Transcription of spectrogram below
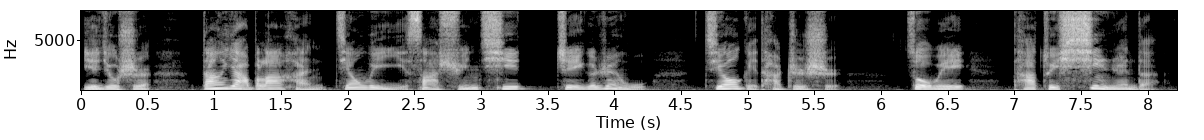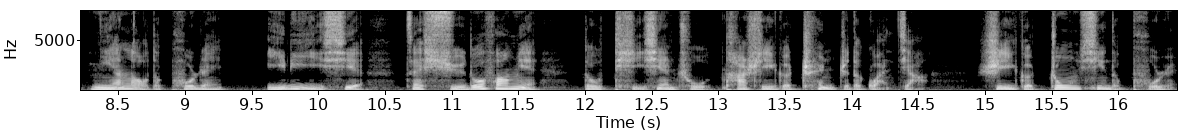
也就是当亚伯拉罕将为以撒寻妻这个任务交给他之时，作为他最信任的年老的仆人以利以谢，在许多方面都体现出他是一个称职的管家，是一个忠心的仆人。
